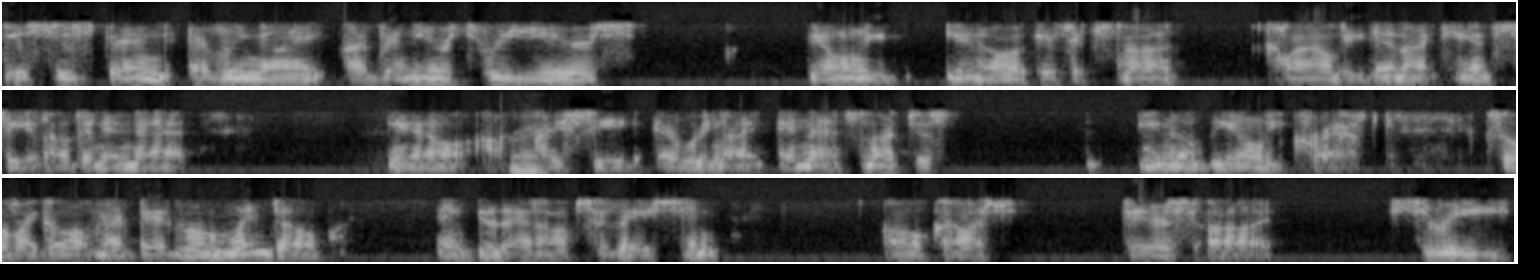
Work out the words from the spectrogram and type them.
this has been every night. I've been here three years. The only, you know, if it's not cloudy, then I can't see it. Other than that, you know, I, Right. I see it every night. And that's not just, you know, the only craft. So if I go up my bedroom window and do that observation, oh gosh, there's uh, three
